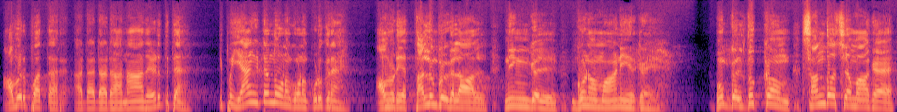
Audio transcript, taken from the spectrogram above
அவர் பார்த்தாரு. அடாடாடா நான் அதை எடுத்துட்டேன். இப்போ என்கிட்ட இருந்து உனக்கு உனக்கு கொடுக்குறேன். அவருடைய தழும்புகளால் நீங்கள் குணமானீர்கள். உங்கள் துக்கம் சந்தோஷமாக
